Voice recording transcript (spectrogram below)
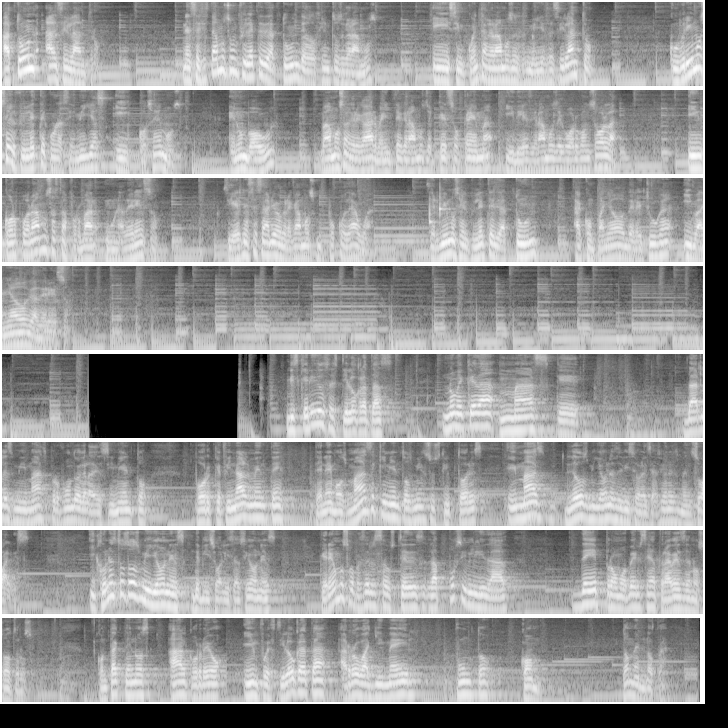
Atún al cilantro. Necesitamos un filete de atún de 200 gramos y 50 gramos de semillas de cilantro. Cubrimos el filete con las semillas y cocemos. En un bowl vamos a agregar 20 gramos de queso crema y 10 gramos de gorgonzola. Incorporamos hasta formar un aderezo. Si es necesario agregamos un poco de agua. Servimos el filete de atún acompañado de lechuga y bañado de aderezo. Mis queridos estilócratas, no me queda más que darles mi más profundo agradecimiento porque finalmente tenemos más de 500 mil suscriptores y más de 2 millones de visualizaciones mensuales. Y con estos 2 millones de visualizaciones queremos ofrecerles a ustedes la posibilidad de promoverse a través de nosotros. Contáctenos al correo infoestilocrata.gmail.com Tomen nota.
